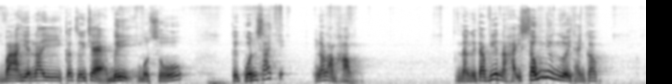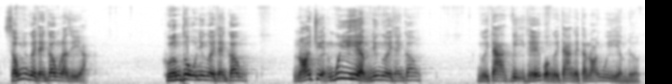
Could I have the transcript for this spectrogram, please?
Và hiện nay các giới trẻ bị một số cái cuốn sách ấy, nó làm hỏng. Là người ta viết là hãy sống như người thành công. Sống như người thành công là gì ạ? Hưởng thụ như người thành công nói chuyện nguy hiểm như người thành công. Người ta vị thế của người ta người ta nói nguy hiểm được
